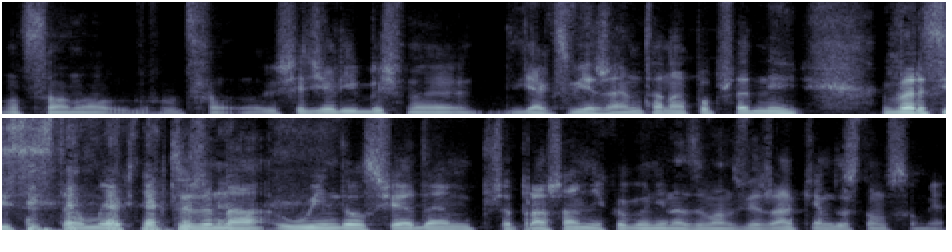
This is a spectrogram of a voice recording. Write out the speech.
no co, no, co, siedzielibyśmy jak zwierzęta na poprzedniej wersji systemu, jak niektórzy na Windows 7. Przepraszam, nikogo nie nazywam zwierzakiem, zresztą w sumie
